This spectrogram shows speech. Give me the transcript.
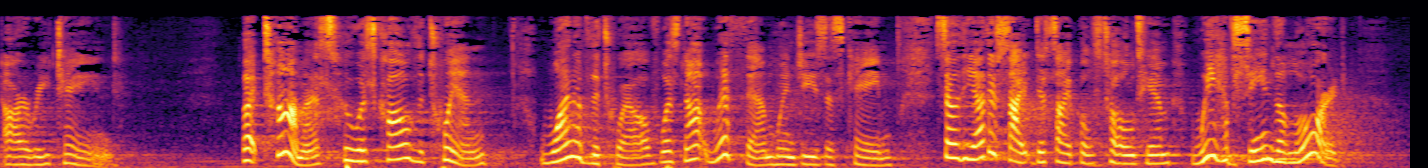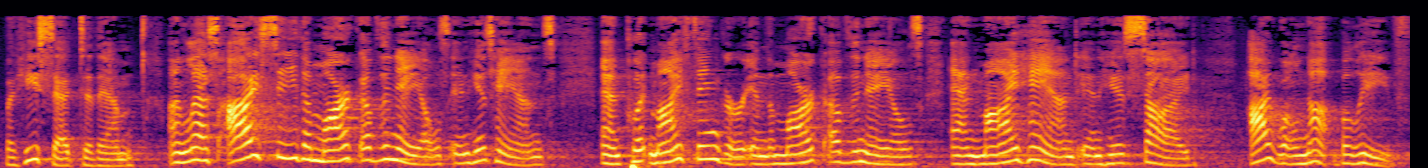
are retained. But Thomas, who was called the twin, one of the twelve, was not with them when Jesus came. So the other disciples told him, We have seen the Lord. But he said to them, Unless I see the mark of the nails in his hands, and put my finger in the mark of the nails, and my hand in his side, I will not believe.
